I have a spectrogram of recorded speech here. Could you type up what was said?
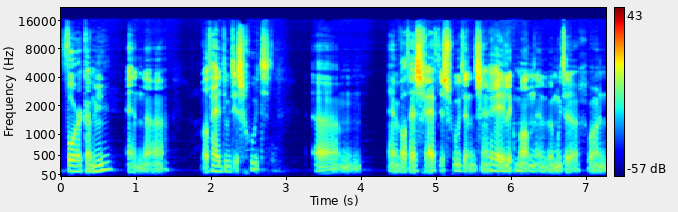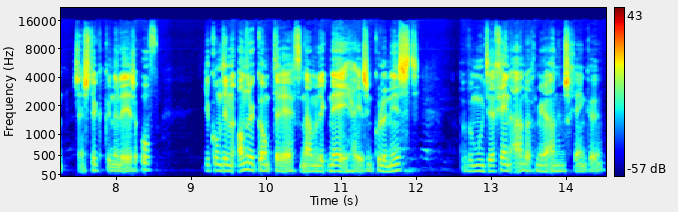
voor Camus en uh, wat hij doet is goed. Um, en wat hij schrijft is goed en het is een redelijk man en we moeten gewoon zijn stukken kunnen lezen. Of je komt in een ander kamp terecht, namelijk nee, hij is een kolonist. We moeten geen aandacht meer aan hem schenken.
